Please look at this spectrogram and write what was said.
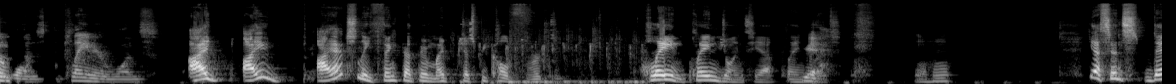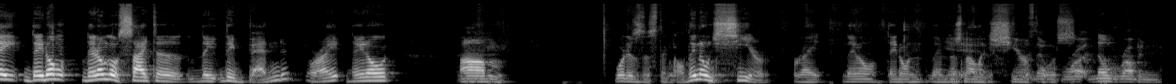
plane ones, the planar ones. I I I actually think that they might just be called vert- plane plane joints. Yeah, plane Yeah. joints. hmm Yeah, since they they don't they don't go side to they they bend right. They don't um what is this thing called? They don't shear right. They don't they don't they're just not like Yeah, shear no, no, force. ru- no rubbing,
